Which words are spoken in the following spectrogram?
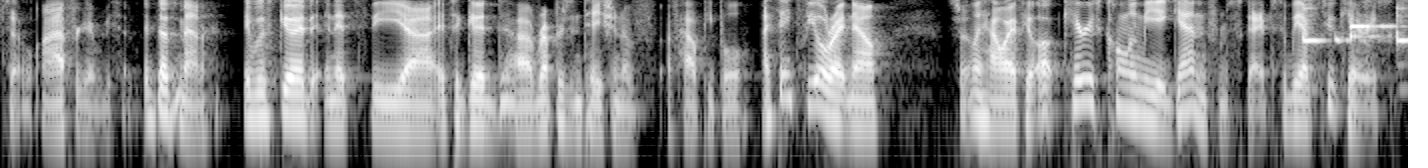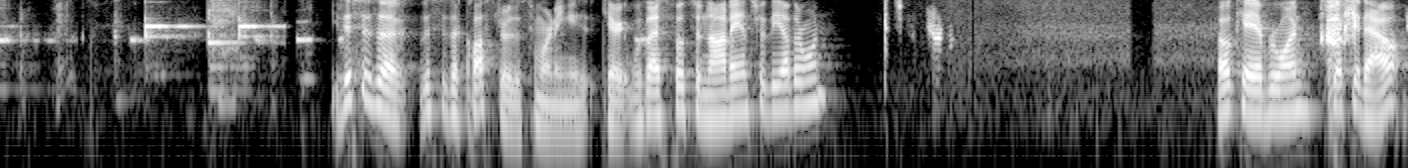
so I forget what he said. It doesn't matter. It was good, and it's the uh, it's a good uh, representation of of how people I think feel right now. Certainly how I feel. Oh, Keri's calling me again from Skype, so we have two Keris. This is a this is a cluster this morning, Keri. Was I supposed to not answer the other one? Okay, everyone, check it out.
